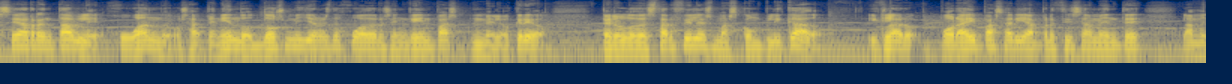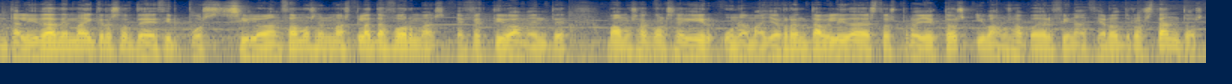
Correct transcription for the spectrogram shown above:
sea rentable jugando, o sea, teniendo 2 millones de jugadores en Game Pass, me lo creo. Pero lo de Starfield es más complicado. Y claro, por ahí pasaría precisamente la mentalidad de Microsoft de decir, pues si lo lanzamos en más plataformas, efectivamente vamos a conseguir una mayor rentabilidad de estos proyectos y vamos a poder financiar otros tantos.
